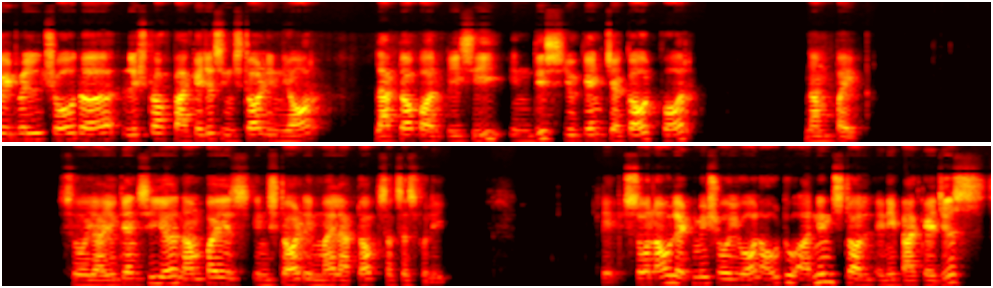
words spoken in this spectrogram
so it will show the list of packages installed in your laptop or PC. In this, you can check out for NumPy. So yeah, you can see here NumPy is installed in my laptop successfully. Okay, so now let me show you all how to uninstall any packages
